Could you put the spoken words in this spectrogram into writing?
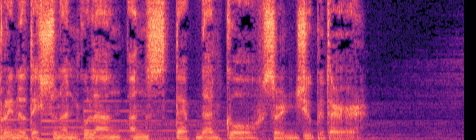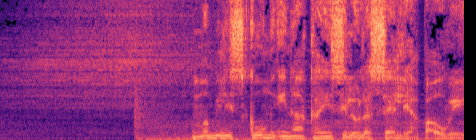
Prinoteksyonan ko lang ang stepdad ko, Sir Jupiter. Mabilis kong inakay si Lola Celia pa uwi.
